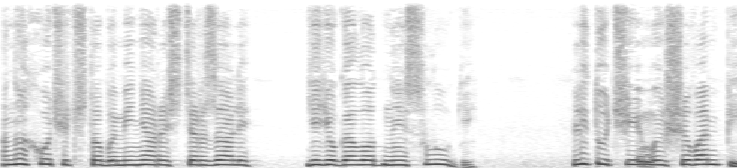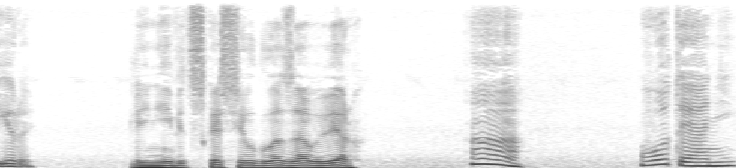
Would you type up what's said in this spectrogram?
Она хочет, чтобы меня растерзали ее голодные слуги, летучие мыши-вампиры». Ленивец скосил глаза вверх. «А, вот и они».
